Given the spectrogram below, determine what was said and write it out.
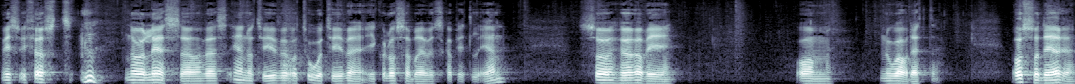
Hvis vi først nå leser vers 21 og 22 i Kolosserbrevets kapittel 1, så hører vi om noe av dette. Også dere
